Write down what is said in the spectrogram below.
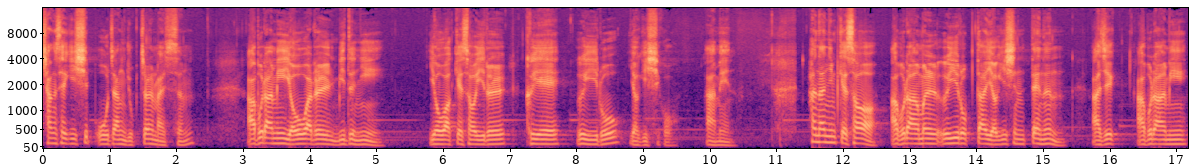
창세기 15장 6절 말씀 아브라함이 여호와를 믿으니 여호와께서 이를 그의 의로 여기시고 아멘. 하나님께서 아브라함을 의롭다 여기신 때는 아직 아브라함이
